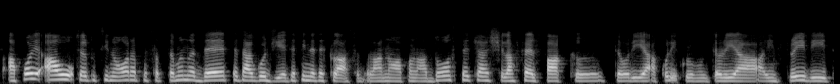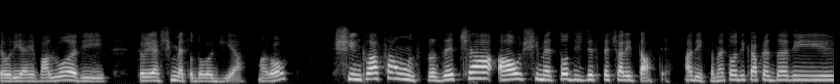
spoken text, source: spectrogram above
Apoi au cel puțin o oră pe săptămână de pedagogie, depinde de clasă, de la 9 până la 12 și la fel fac uh, teoria curriculumului, teoria instruirii, teoria evaluării, teoria și metodologia, mă rog. Și în clasa 11 au și metodici de specialitate, adică metodica predării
